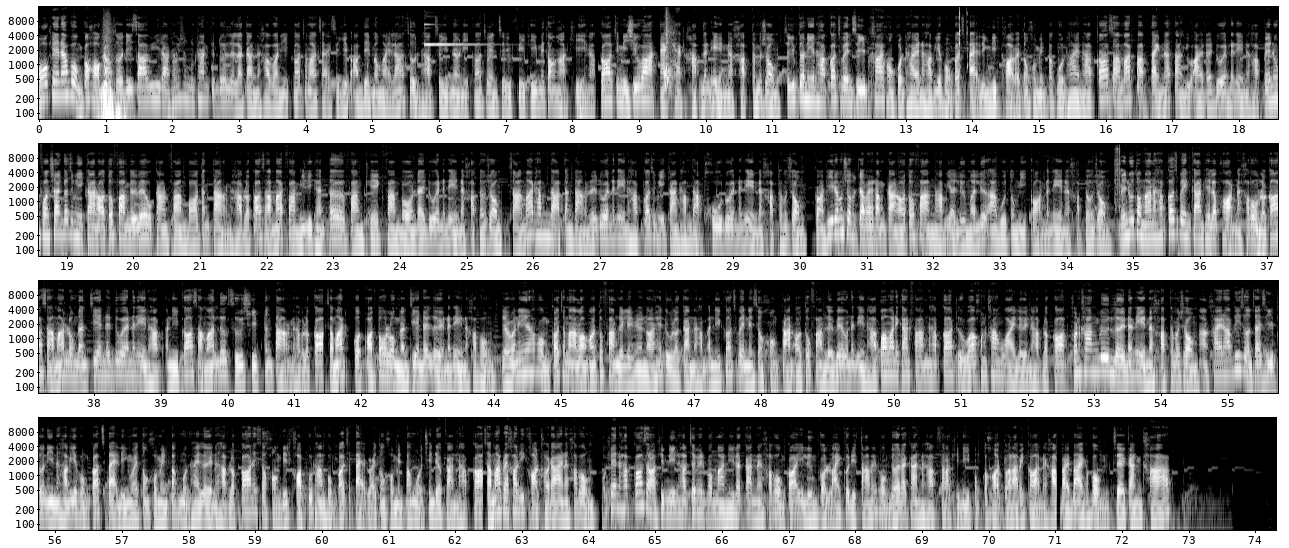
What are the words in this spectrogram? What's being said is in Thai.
โอเคนะผมก็ขอกล่าวสวัสดีซาวีดาท่านผู้ชมทุกท่านกันด้วยเลยละกันนะครับ วันนี้ก็จะมาแจกสคริปอัปเดตมาใหม่ล่าสุดครับสคริปต์แนวนี้ก็จะเป็นสคริปฟรีที่ไม่ต้องหาคีย์นะก็จะมีชื่อว่า a c t a g Hub นั่นเองนะครับท่านผู้ชมสคริปตัวนี้ครับก็จะเป็นสคริปค่ายของคนไทยนะครับเดี๋ยวผมก็จะแปะลิงก์ดิสคอร์ดไว้ตรงคอมเมนต์ปักหมุดให้นะครับก็สามารถปรับแต่งหน้าต่าง UI ได้ด้วยนั่นเองนะครับเมนูฟังก์ชันก็จะมีการออโต้ฟาร์มเลเวลการฟาร์มบอสต่างๆนะครับแล้วก็สามารถฟาร์มอีลิคันเตอร์ฟาร์มเค้กฟาร์มโบนได้ด้วยนั่นเองนะครับท่านผู้ชมสามารถทำดาบต่างๆ ได้ด้วยนั่นเองนะครับก็จะมีการทำดาบคู่ด้วยนั่นเองนะครับท่านผู้ชมก่อนที่ท่านผู้ชมจะไปทำการออโต้ฟาร์มนะครับอย่าลืมมาเลือกอาวุธตรงนี้ก่อนนั่นเองนะครับท่านผู้ชม เมนูต่อมานะครับก็จะเป็นการเทเลพอร์ตนะครับผมแล้วก็สามารถลงดันเจียนได้ด้วยนั่นเองครับอันนี้ก็สามารถเลือกซื้อชิปต่างๆนะครับแล้วก็สามารถกดออโต้ลงดันเจียนได้เลยนั่นเองนะครับผมเดี๋ยววันนี้นะครับผมก็จะมาลองออโต้ฟาร์มเล็กๆน้อยๆให้ดูแล้วกันนะครับอันนี้ก็จะเป็นในส่วนของการออโต้ฟาร์มเลเวลนั่นเองครับพอมาในการฟาร์มนะครับก็ถือว่าค่อนข้างไวเลยนะครับแล้วก็ค่อนข้างลื่นเลยนั่นเองนะครับท่านผู้ชมใครนะครับที่สนใจสลิปตัวนี้นะครับเดี๋ยวผมก็จะแปะลิงก์ไว้ตรงคอมเมนต์ปักหมุดให้เลยนะครับแล้วก็ในส่วนของ Discord ผู้ทำผมก็จะแปะไว้ตรงคอมเมนต์ปังหมดเช่นเดียวกันนะครับก็สามารถไปเข้าดีคอร์ดเขาได้นะครับผมโอเคนะครับก็สำหรับคลิปนี้นะครับจะเป็นประมาณนี้แล้วกันนะครับผมก็อย่าลืมกดไลค์กดติดตามให้ผมด้วยแล้วกันนะครับสำหรับคลิปนี้ผมก็ขอตัวลาไปก่อนนะครับบ๊ายบายครับผม เจอกันครับ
